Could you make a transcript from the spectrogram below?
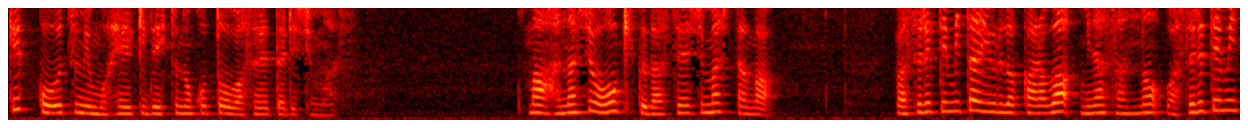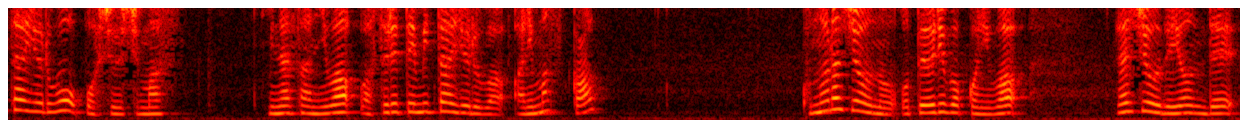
結構内海も平気で人のことを忘れたりします。まあ話は大きく脱線しましたが忘れてみたい夜だからは皆さんの忘れてみたい夜を募集します皆さんには忘れてみたい夜はありますか？このラジオのお便り箱には、ラジオで読んで、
